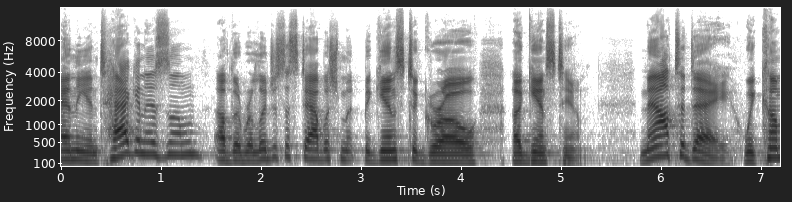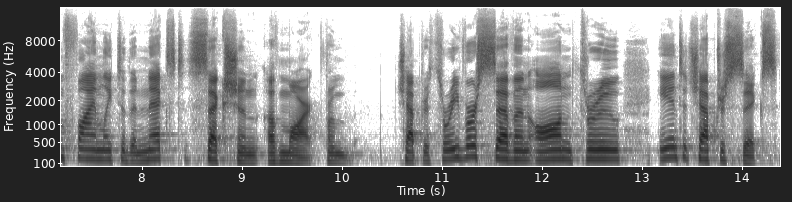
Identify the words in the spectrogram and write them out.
and the antagonism of the religious establishment begins to grow against him. Now, today, we come finally to the next section of Mark, from chapter 3, verse 7 on through into chapter 6.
